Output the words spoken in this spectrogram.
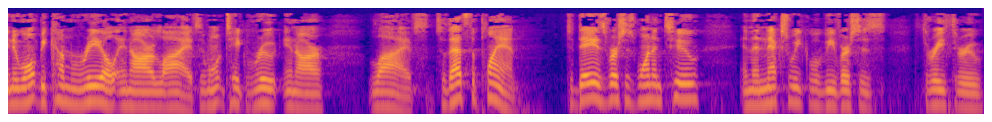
and it won't become real in our lives. It won't take root in our lives. So that's the plan. Today is verses 1 and 2, and then next week will be verses 3 through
